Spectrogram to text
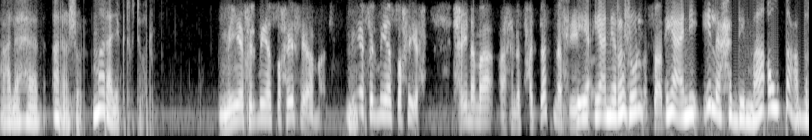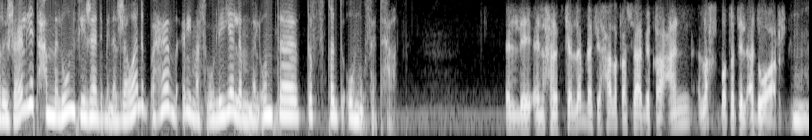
على هذا الرجل. ما رأيك دكتور؟ مية في المية صحيح يا أمال مية في المية صحيح. حينما إحنا تحدثنا في يعني رجل يعني إلى حد ما أو بعض الرجال يتحملون في جانب من الجوانب هذه المسؤولية لما الأنثى تفقد أنوثتها. اللي نحن تكلمنا في حلقة سابقة عن لخبطة الأدوار. م.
